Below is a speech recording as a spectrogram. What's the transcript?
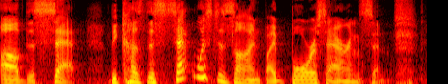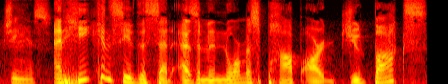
of the set because the set was designed by Boris Aronson. Genius. And he conceived the set as an enormous pop art jukebox,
